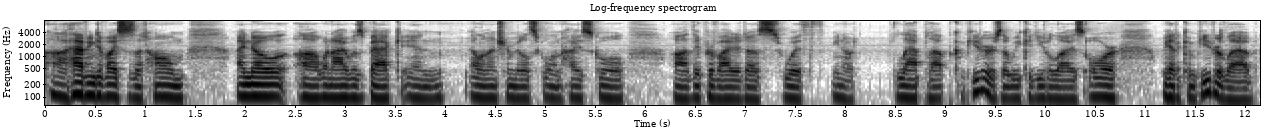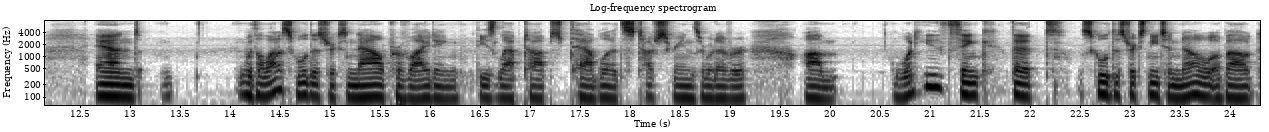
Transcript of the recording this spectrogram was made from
uh, having devices at home i know uh, when i was back in elementary middle school and high school uh, they provided us with you know laptop computers that we could utilize, or we had a computer lab. And with a lot of school districts now providing these laptops, tablets, touchscreens, or whatever, um, what do you think that school districts need to know about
